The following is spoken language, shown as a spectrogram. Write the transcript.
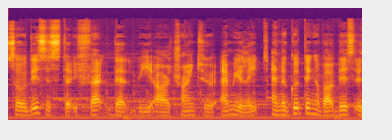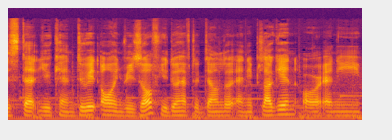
So this is the effect that we are trying to emulate. And the good thing about this is that you can do it all in Resolve. You don't have to download any plugin or any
